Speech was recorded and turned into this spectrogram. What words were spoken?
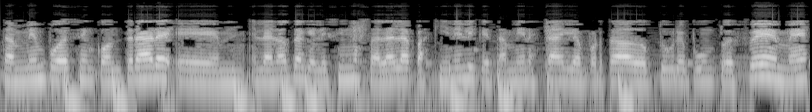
También podés encontrar eh, la nota que le hicimos a Lala Pasquinelli, que también está en la portada de octubre.fm,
